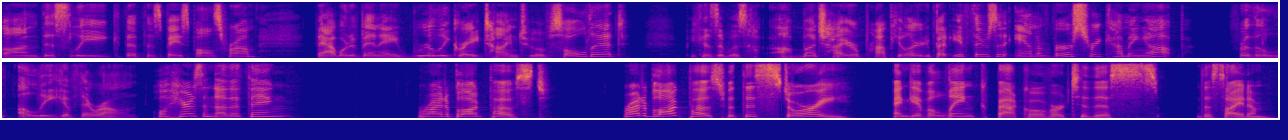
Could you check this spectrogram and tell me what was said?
on this league that this baseball's from, that would have been a really great time to have sold it because it was a much higher popularity. But if there's an anniversary coming up for the A League of Their Own, Well, here's another thing. Write a blog post. Write a blog post with this story and give a link back over to this this item.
